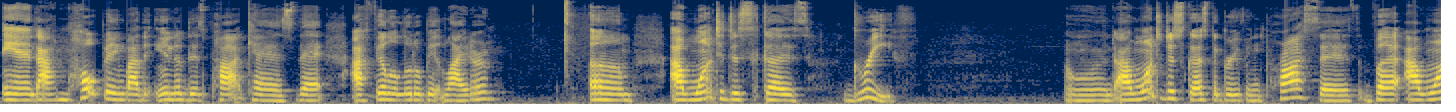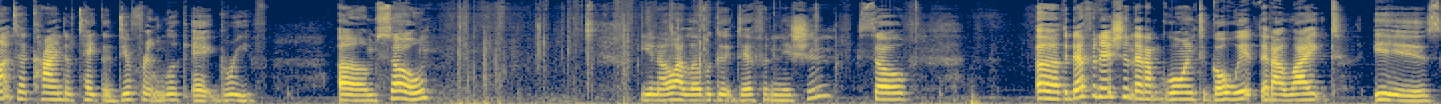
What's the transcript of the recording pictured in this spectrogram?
And I'm hoping by the end of this podcast that I feel a little bit lighter um, I want to discuss grief. And I want to discuss the grieving process, but I want to kind of take a different look at grief. Um, so, you know, I love a good definition. So, uh, the definition that I'm going to go with that I liked is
